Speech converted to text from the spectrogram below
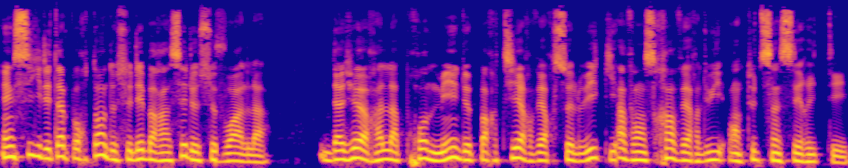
Ainsi, il est important de se débarrasser de ce voile. D'ailleurs, Allah promet de partir vers celui qui avancera vers lui en toute sincérité.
